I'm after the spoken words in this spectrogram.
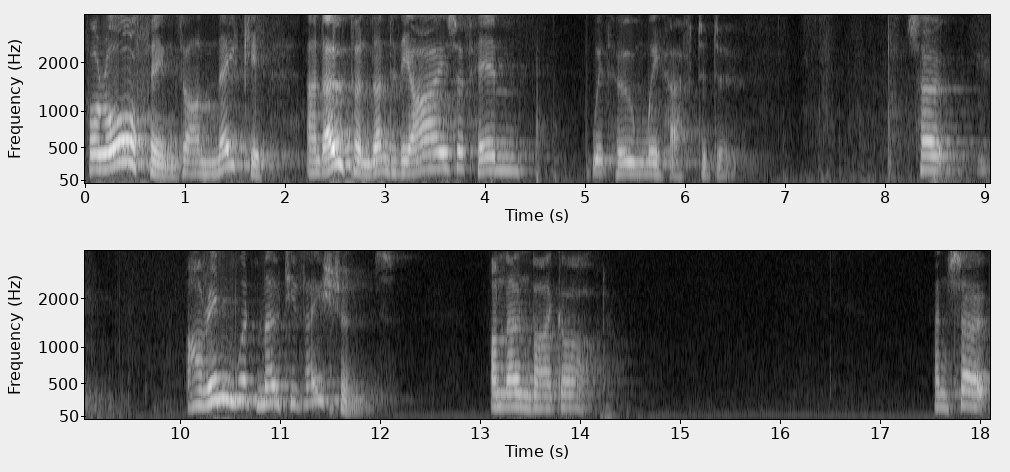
For all things are naked and opened unto the eyes of him with whom we have to do. So, our inward motivations are known by God. And so,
